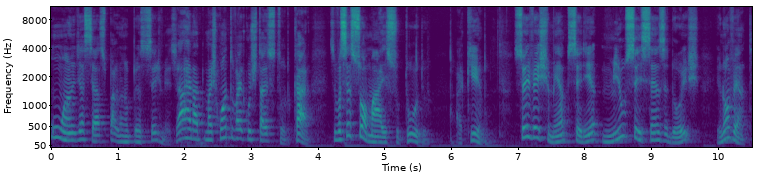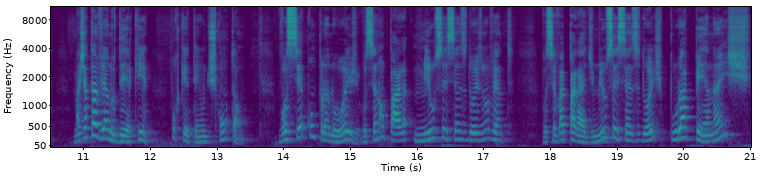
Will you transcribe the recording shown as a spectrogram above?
um ano de acesso pagando o preço de seis meses. Ah, Renato, mas quanto vai custar isso tudo? Cara, se você somar isso tudo aqui, seu investimento seria R$ 1.602,90. Mas já está vendo o D aqui? Porque tem um descontão. Você comprando hoje, você não paga R$ 1.602,90. Você vai pagar de R$ 1.602 por apenas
